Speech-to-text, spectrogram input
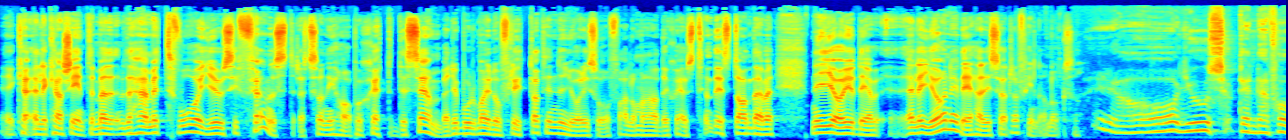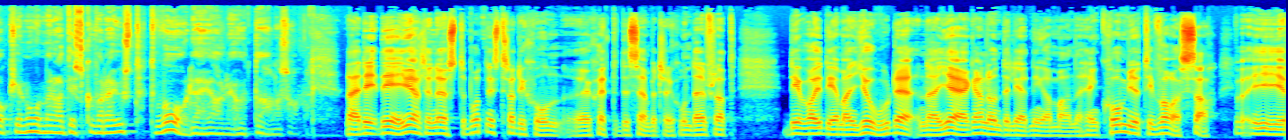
eh, eller kanske inte, men det här med två ljus i fönstret som ni har på 6 december, det borde man ju då flytta till nyår i så fall om man hade självständighetsdagen där. Men ni gör ju det, eller gör ni det här i södra Finland också? Ja, ljus tänder folk ju nog, men att det skulle vara just två, det har jag aldrig hört talas om. Nej, det, det, är ju egentligen österbottnisk tradition, 6 eh, december tradition, därför att det var ju det man gjorde när jägaren under ledning av Mannerheim kom ju till Vasa. I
